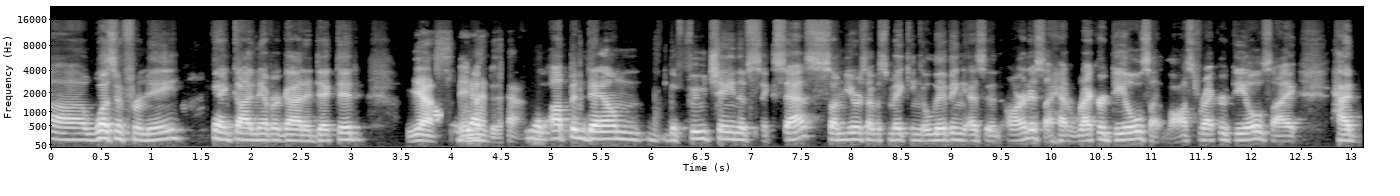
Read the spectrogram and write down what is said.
Uh, wasn't for me. Thank God, never got addicted. Yes, amen to that. Up and down the food chain of success. Some years I was making a living as an artist. I had record deals. I lost record deals. I had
